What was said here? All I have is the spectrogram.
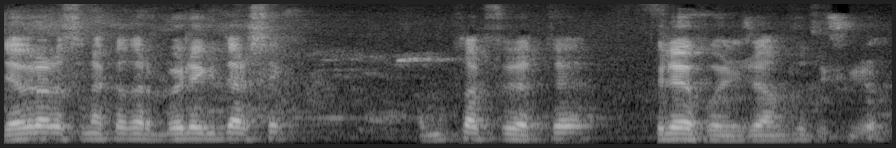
Devre arasına kadar böyle gidersek mutlak surette playoff oynayacağımızı düşünüyorum.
